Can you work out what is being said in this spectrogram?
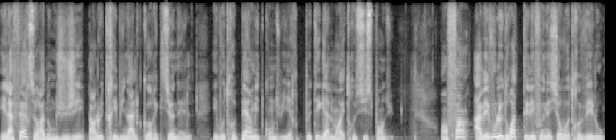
et l'affaire sera donc jugée par le tribunal correctionnel et votre permis de conduire peut également être suspendu. Enfin, avez-vous le droit de téléphoner sur votre vélo?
